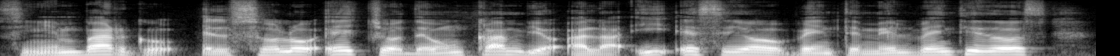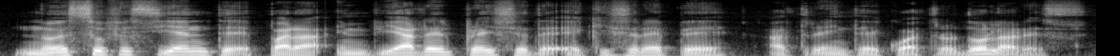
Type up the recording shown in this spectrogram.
Sin embargo, el solo hecho de un cambio a la ISO 20022 no es suficiente para enviar el precio de XRP a 34 dólares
